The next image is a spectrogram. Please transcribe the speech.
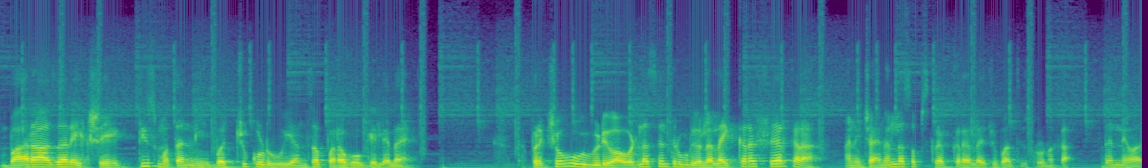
बारा हजार एकशे एकतीस मतांनी बच्चू कडू यांचा पराभव केलेला आहे. तर प्रेक्षक हो, व्हिडिओ आवडला असेल तर व्हिडिओला लाईक करा शेअर करा आणि चॅनलला सबस्क्राईब करायला अजिबात विसरू नका. धन्यवाद.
